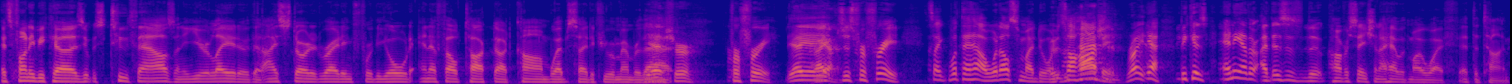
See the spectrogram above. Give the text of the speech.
It's funny because it was 2000, a year later, that I started writing for the old NFLTalk.com website, if you remember that. Yeah, sure. For free. Yeah, yeah, right? yeah. Just for free. It's like, what the hell? What else am I doing? It it's a a hobby. right. Yeah, because any other, this is the conversation I had with my wife at the time.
